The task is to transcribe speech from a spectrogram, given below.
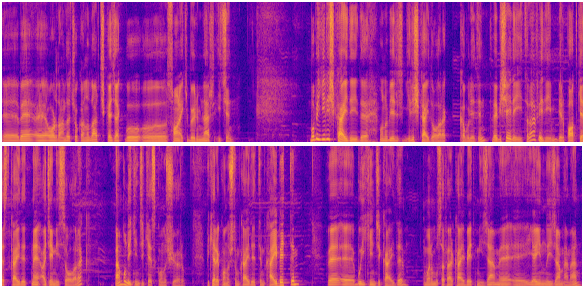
Ee, ve e, oradan da çok anılar çıkacak bu e, sonraki bölümler için. Bu bir giriş kaydıydı. Bunu bir giriş kaydı olarak kabul edin. Ve bir şey de itiraf edeyim. Bir podcast kaydetme acemisi olarak. Ben bunu ikinci kez konuşuyorum. Bir kere konuştum, kaydettim, kaybettim. Ve bu ikinci kaydı. Umarım bu sefer kaybetmeyeceğim ve e, yayınlayacağım hemen.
